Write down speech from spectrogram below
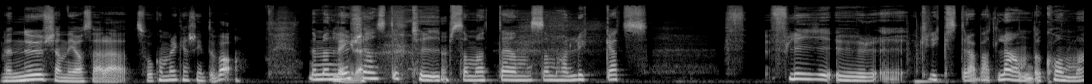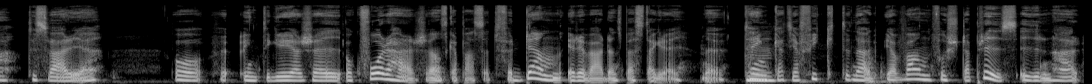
Men nu känner jag så här, så kommer det kanske inte vara. Nej men nu längre. känns det typ som att den som har lyckats fly ur eh, krigsdrabbat land och komma till Sverige och integrera sig och få det här svenska passet. För den är det världens bästa grej nu. Tänk att jag fick det där, jag vann första pris i den här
